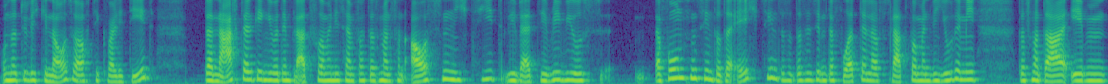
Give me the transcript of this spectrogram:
und natürlich genauso auch die Qualität. Der Nachteil gegenüber den Plattformen ist einfach, dass man von außen nicht sieht, wie weit die Reviews erfunden sind oder echt sind. Also das ist eben der Vorteil auf Plattformen wie Udemy, dass man da eben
